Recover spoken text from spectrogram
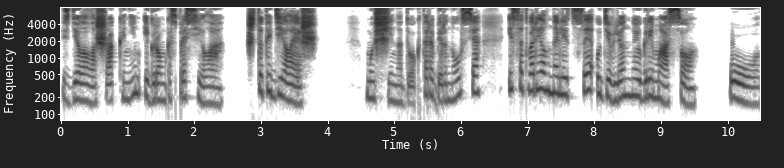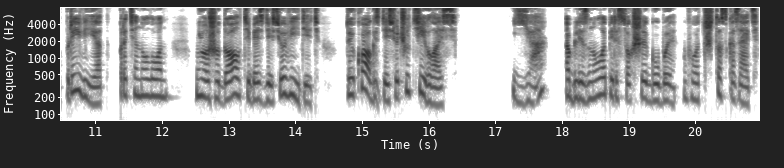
Сделала шаг к ним и громко спросила. «Что ты делаешь?» Мужчина-доктор обернулся и сотворил на лице удивленную гримасу. «О, привет!» – протянул он. «Не ожидал тебя здесь увидеть. Ты как здесь очутилась?» «Я?» Облизнула пересохшие губы. Вот что сказать.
